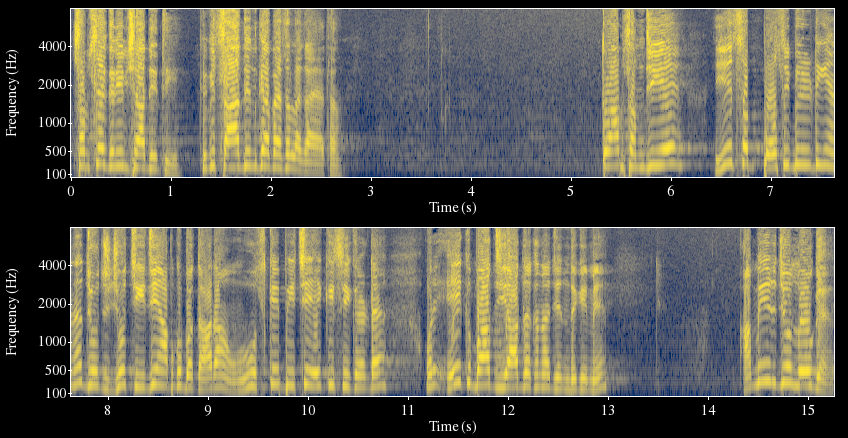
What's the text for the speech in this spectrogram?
सबसे गरीब शादी थी, क्योंकि सात दिन का पैसा लगाया था। तो आप समझिए ये सब पॉसिबिलिटी है ना जो जो चीज़ें आपको बता रहा हूँ उसके पीछे एक ही सीक्रेट है। और एक बात याद रखना ज़िंदगी में अमीर जो लोग हैं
